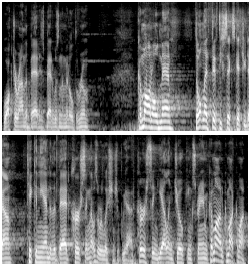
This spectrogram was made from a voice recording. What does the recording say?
walked around the bed. His bed was in the middle of the room. Come on, old man. Don't let 56 get you down kicking the end of the bed, cursing. That was a relationship we had. Cursing, yelling, joking, screaming. Come on, come on, come on.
